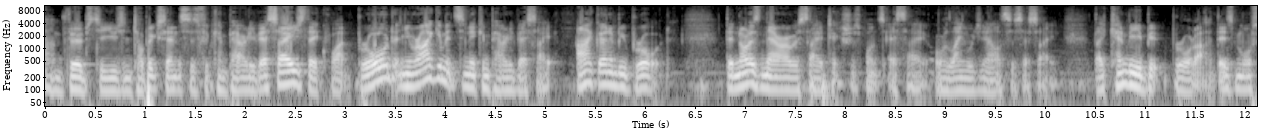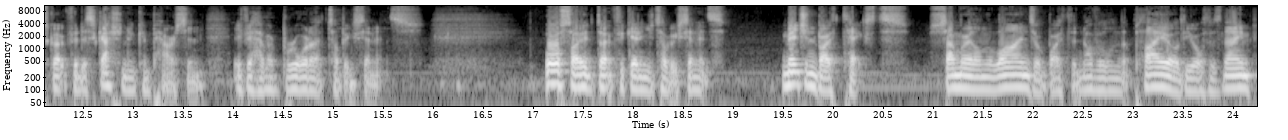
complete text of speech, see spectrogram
um, verbs to use in topic sentences for comparative essays. They're quite broad, and your arguments in a comparative essay aren't going to be broad. They're not as narrow as, say, a text response essay or a language analysis essay. They can be a bit broader. There's more scope for discussion and comparison if you have a broader topic sentence. Also, don't forget in your topic sentence, mention both texts, somewhere along the lines, or both the novel and the play or the author's name.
